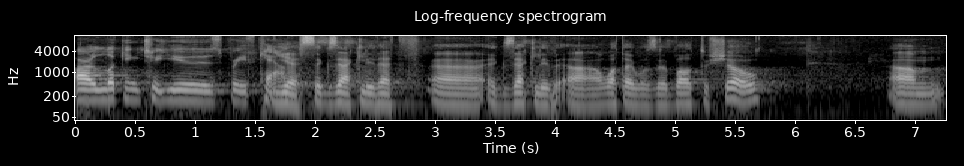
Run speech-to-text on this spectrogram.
are looking to use BriefCam. Yes, exactly that. Uh, exactly uh, what I was about to show. Um,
